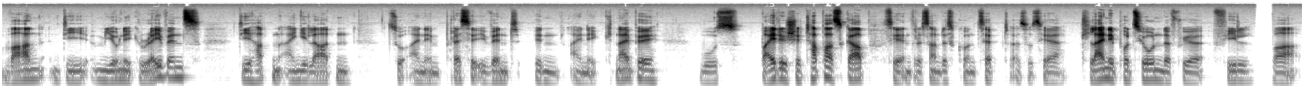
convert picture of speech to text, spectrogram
waren die Munich Ravens. Die hatten eingeladen zu einem Presseevent in eine Kneipe, wo es bayerische Tapas gab. Sehr interessantes Konzept, also sehr kleine Portionen dafür viel. War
